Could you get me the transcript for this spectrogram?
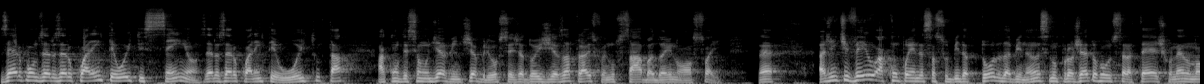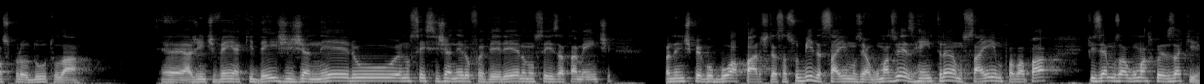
0.0048 e 100, ó, 0048, tá? Aconteceu no dia 20 de abril, ou seja, dois dias atrás, foi no sábado aí nosso aí, né? A gente veio acompanhando essa subida toda da Binance no projeto Road Estratégico, né, no nosso produto lá. É, a gente vem aqui desde janeiro, eu não sei se janeiro ou fevereiro, não sei exatamente, mas a gente pegou boa parte dessa subida, saímos em algumas vezes, reentramos, saímos, papapá, fizemos algumas coisas aqui.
